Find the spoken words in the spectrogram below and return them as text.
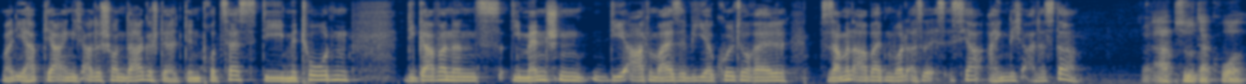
weil ihr habt ja eigentlich alles schon dargestellt. Den Prozess, die Methoden, die Governance, die Menschen, die Art und Weise, wie ihr kulturell zusammenarbeiten wollt. Also es ist ja eigentlich alles da. Absolut d'accord.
